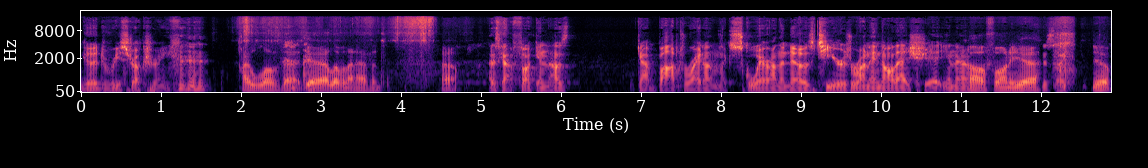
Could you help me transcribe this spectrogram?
good restructuring. I love that. Yeah, I love when that happens. Oh. I just got fucking. I was got bopped right on like square on the nose, tears running, all that shit. You know, Oh, funny. Yeah. just like Yep.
